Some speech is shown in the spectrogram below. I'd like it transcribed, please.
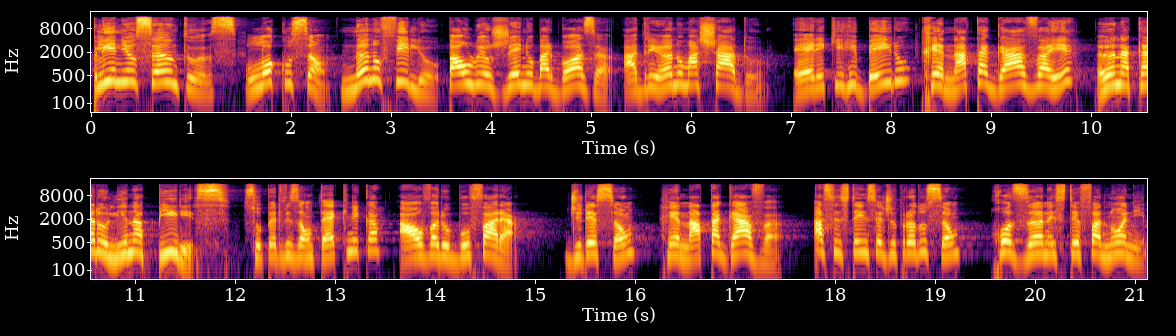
Plínio Santos. Locução, Nano Filho, Paulo Eugênio Barbosa, Adriano Machado. Eric Ribeiro, Renata Gava e Ana Carolina Pires. Supervisão técnica, Álvaro Bufará. Direção, Renata Gava. Assistência de produção, Rosana Stefanoni.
